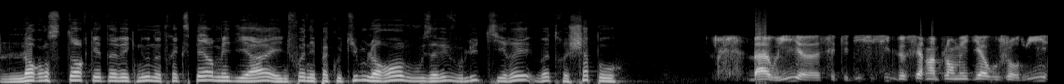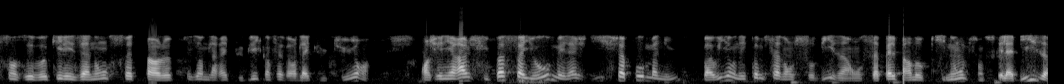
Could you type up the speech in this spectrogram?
Laurent Stork est avec nous, notre expert média. Et une fois n'est pas coutume, Laurent, vous avez voulu tirer votre chapeau. Bah oui, euh, c'était difficile de faire un plan média aujourd'hui sans évoquer les annonces faites par le président de la République en faveur de la culture. En général, je suis pas faillot, mais là je dis chapeau Manu. Bah oui, on est comme ça dans le showbiz, hein. on s'appelle par nos petits noms puis on se fait la bise.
